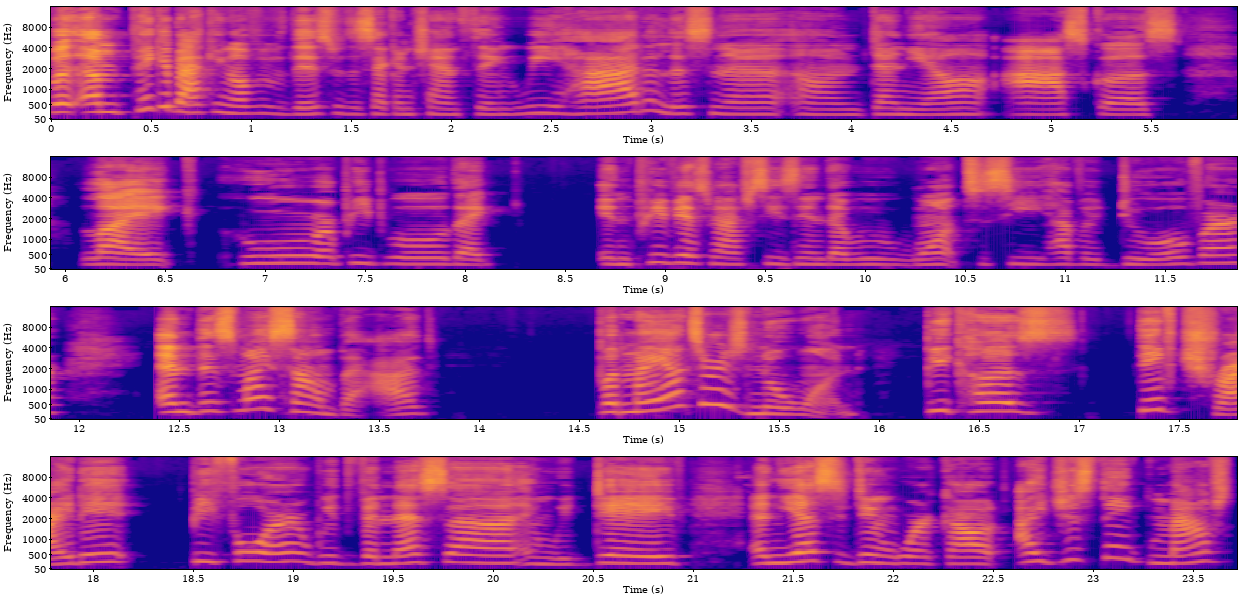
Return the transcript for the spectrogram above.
but I'm piggybacking off of this with the second chance thing. We had a listener, um, Danielle, ask us like who are people like in previous MAFS season that we want to see have a do over. And this might sound bad, but my answer is no one because they've tried it before with Vanessa and with Dave. And yes, it didn't work out. I just think MAFS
